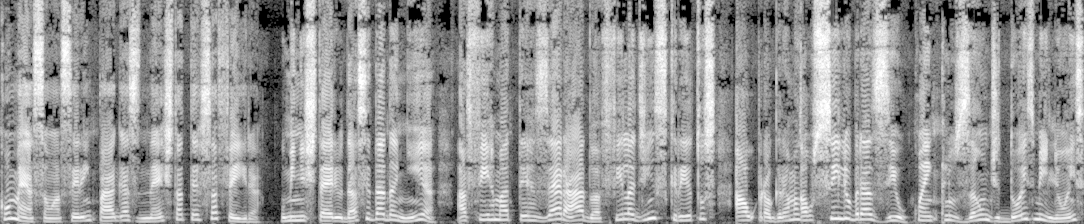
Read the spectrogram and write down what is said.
começam a serem pagas nesta terça-feira. O Ministério da Cidadania afirma ter zerado a fila de inscritos ao programa Auxílio Brasil, com a inclusão de 2 milhões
